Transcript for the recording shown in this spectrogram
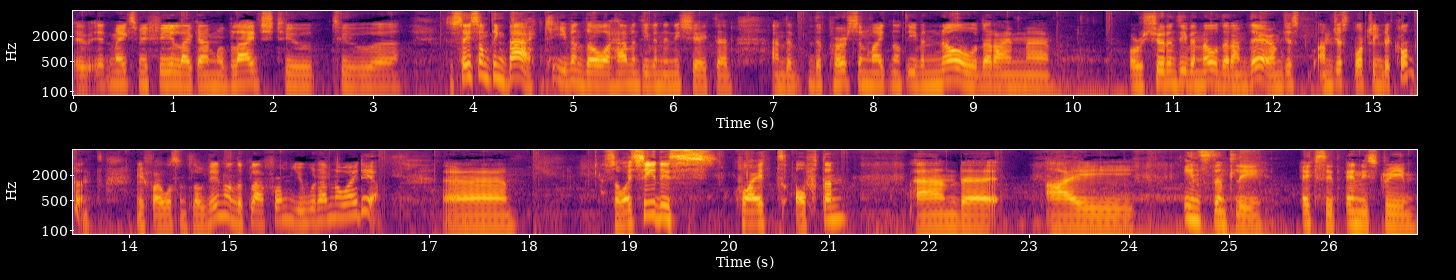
It, it makes me feel like I'm obliged to to uh, to say something back, even though I haven't even initiated, and the the person might not even know that I'm, uh, or shouldn't even know that I'm there. I'm just I'm just watching the content. If I wasn't logged in on the platform, you would have no idea. Uh, so I see this quite often, and uh, I instantly exit any stream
